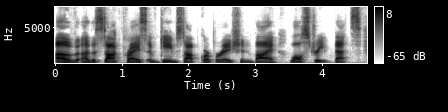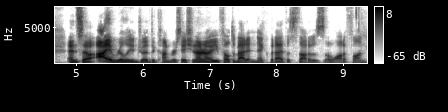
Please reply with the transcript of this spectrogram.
of uh, the stock price of gamestop corporation by wall street bets and so i really enjoyed the conversation i don't know how you felt about it nick but i just thought it was a lot of fun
